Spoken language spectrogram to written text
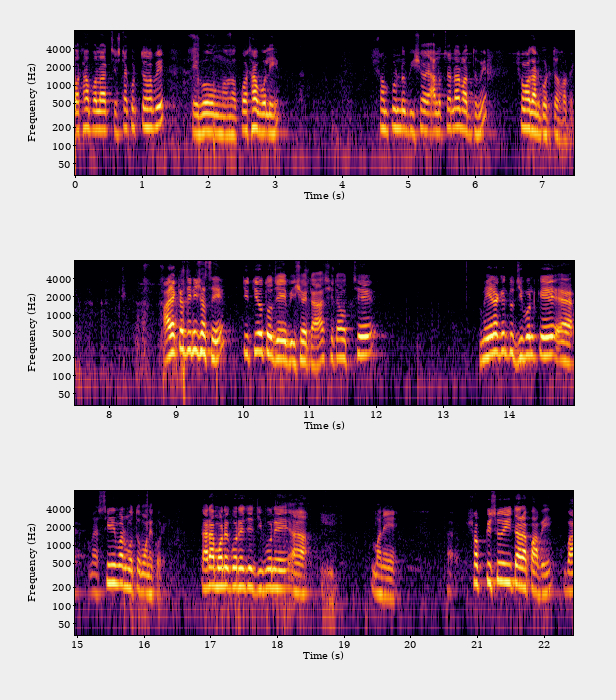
কথা বলার চেষ্টা করতে হবে এবং কথা বলে সম্পূর্ণ বিষয় আলোচনার মাধ্যমে সমাধান করতে হবে। আরেকটা জিনিস আছে, তৃতীয়ত যে বিষয়টা, সেটা হচ্ছে মেয়েরা কিন্তু জীবনকে সিনেমার মতো মনে করে। তারা মনে করে যে জীবনে মানে সব কিছুই তারা পাবে বা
